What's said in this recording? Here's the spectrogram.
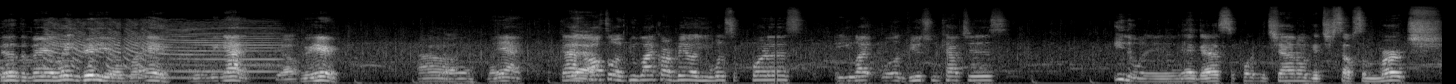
This is a very late video, but hey, we- we got it. Yep. We're here. Oh, yeah. But yeah, guys. Yeah. Also, if you like our video, you want to support us, and you like what views from couches, either way. Yeah, guys, support the channel. Get yourself some merch.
